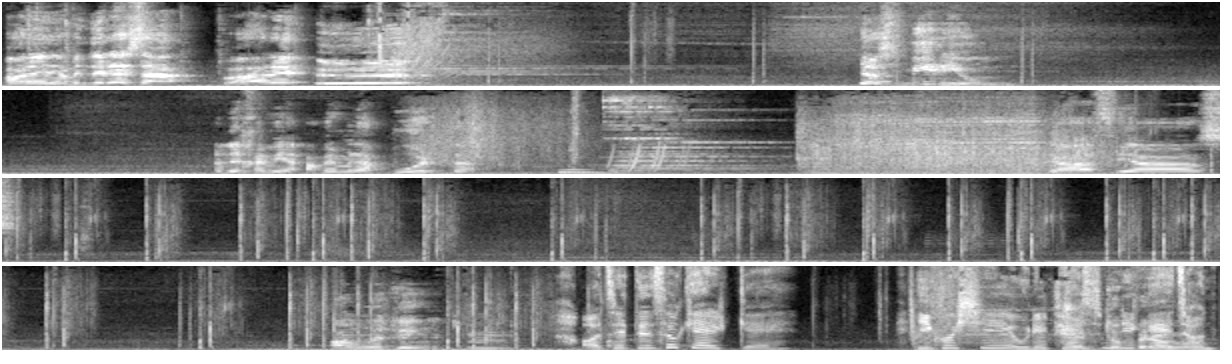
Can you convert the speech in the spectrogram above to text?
Vale, no me interesa. Vale. Eh. Jasmirium. Deja mía, ábreme la puerta. Gracias. Aún estoy. mm, 어쨌든 소개할게. 이곳이 우리 Siento, 별순리가의 pero- 전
